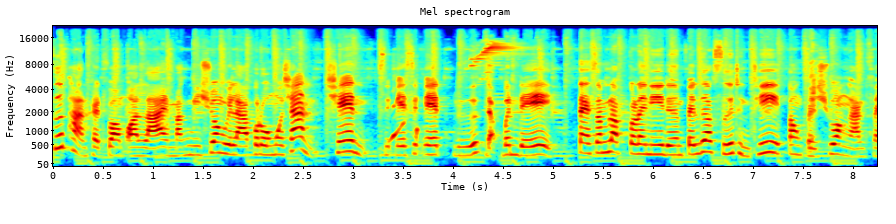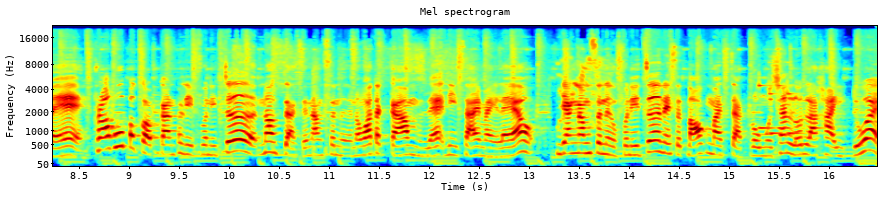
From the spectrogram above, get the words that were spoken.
ซื้อผ่านแพลตฟอร์มออนไลน์มักมีช่วงเวลาโปรโมชั่น เช่น 11 11 หรือ Double Day แต่สำหรับกรณีเดินไปเลือกซื้อถึงที่ต้องไปช่วงงานแฟร์ เพราะผู้ประกอบการผลิตเฟอร์นิเจอร์นอกจากจะนำเสนอนวัตกรรม และดีไซน์ใหม่แล้ว ยังนำเสนอเฟอร์นิเจอร์ในสต็อกมาจัดโปรโมชั่นลดราคาอีกด้วย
